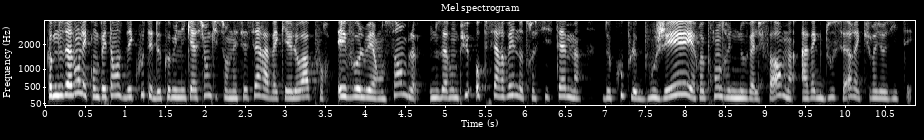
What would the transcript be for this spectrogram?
Comme nous avons les compétences d'écoute et de communication qui sont nécessaires avec Eloa pour évoluer ensemble, nous avons pu observer notre système de couple bouger et reprendre une nouvelle forme avec douceur et curiosité.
